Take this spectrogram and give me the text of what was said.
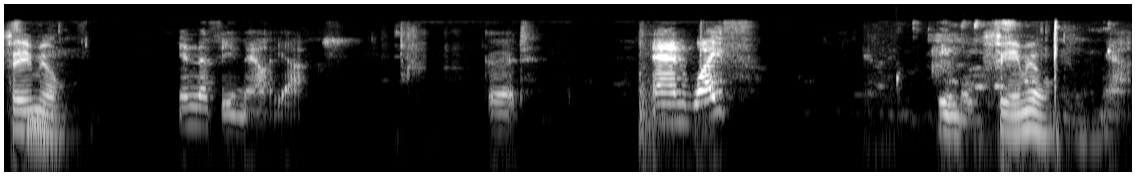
Female. In the female, yeah. Good. And wife? Female. Female. Yeah.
